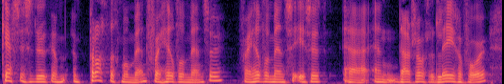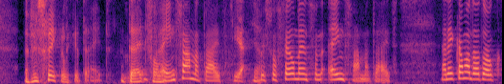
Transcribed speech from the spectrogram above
kerst is natuurlijk een, een prachtig moment voor heel veel mensen. Voor heel veel mensen is het, eh, en daar zorgt het leger voor, een verschrikkelijke tijd. Een tijd Het is van... een eenzame tijd. Ja. Ja. Het is voor veel mensen een eenzame tijd. En ik kan me dat ook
